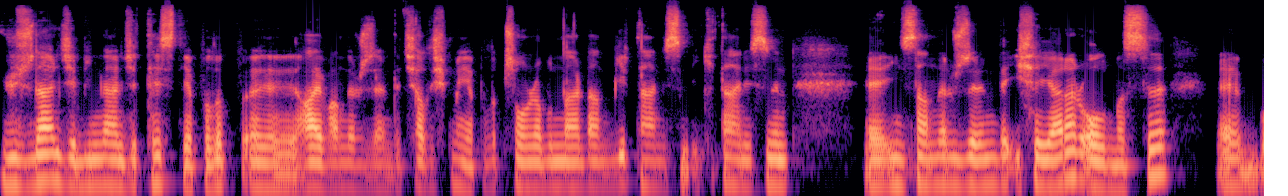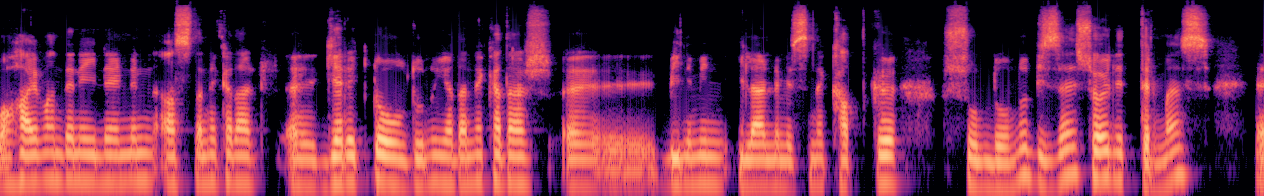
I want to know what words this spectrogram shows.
yüzlerce binlerce test yapılıp e, hayvanlar üzerinde çalışma yapılıp sonra bunlardan bir tanesinin iki tanesinin e, insanlar üzerinde işe yarar olması e, bu hayvan deneylerinin aslında ne kadar e, gerekli olduğunu ya da ne kadar e, bilimin ilerlemesine katkı sunduğunu bize söylettirmez. E,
